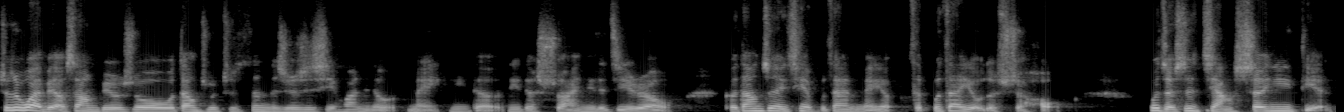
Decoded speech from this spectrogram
就是外表上。比如说，我当初就真的就是喜欢你的美、你的、你的帅、你的肌肉。可当这一切不再没有、不再有的时候，或者是讲深一点，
